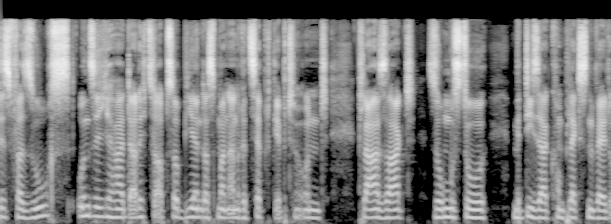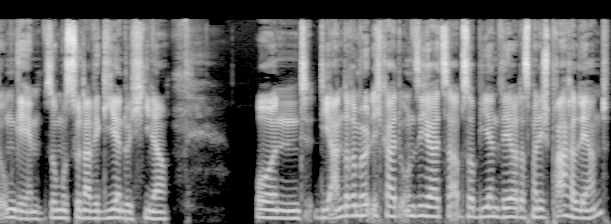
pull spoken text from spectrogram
des Versuchs, Unsicherheit dadurch zu absorbieren, dass man ein Rezept gibt und klar sagt, so musst du mit dieser komplexen Welt umgehen, so musst du navigieren durch China. Und die andere Möglichkeit, Unsicherheit zu absorbieren, wäre, dass man die Sprache lernt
